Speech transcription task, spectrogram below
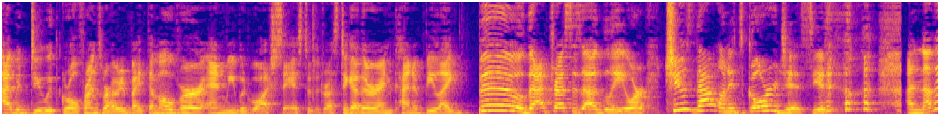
I would do with girlfriends where I would invite them over and we would watch Say Yes to the Dress together and kind of be like, boo, that dress is ugly or choose that one, it's gorgeous, you know? Another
